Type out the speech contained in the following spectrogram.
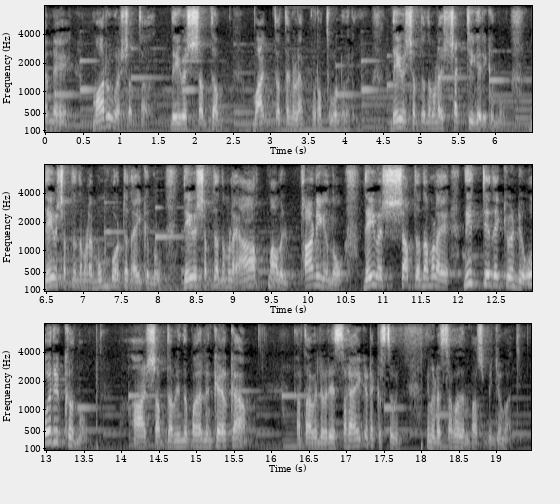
തന്നെ മറുവശത്ത് ദൈവശബ്ദം വാഗ്ദത്തങ്ങളെ പുറത്തു കൊണ്ടുവരുന്നു ദൈവശബ്ദം നമ്മളെ ശക്തീകരിക്കുന്നു. ദൈവശബ്ദം നമ്മളെ മുമ്പോട്ട് നയിക്കുന്നു. ദൈവശബ്ദം നമ്മളെ ആത്മാവിൽ പണിയുന്നു. ദൈവശബ്ദം നമ്മളെ നിത്യതയ്ക്ക് വേണ്ടി ഒരുക്കുന്നു. ആ ശബ്ദം ഇന്ന് പകലും കേൾക്കാം. കർത്താവിൽ അവരെ സഹായിക്കട്ടെ ക്രിസ്തുവിൽ. നിങ്ങളുടെ സഹോദരൻ പാസിപ്പിച്ചു മാറ്റി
